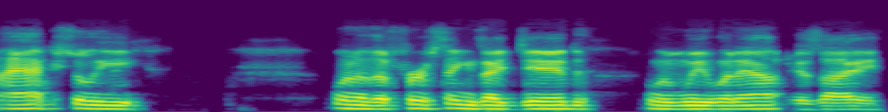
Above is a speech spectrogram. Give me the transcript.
I actually, one of the first things I did when we went out is I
